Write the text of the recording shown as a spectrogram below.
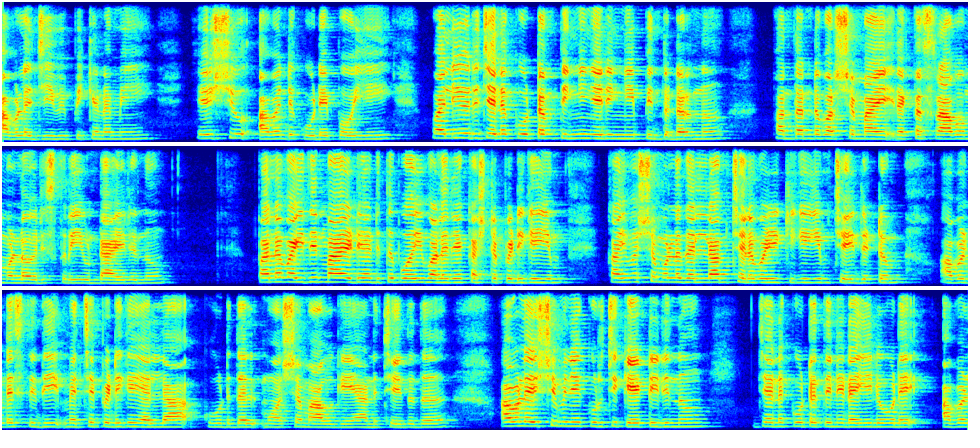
അവളെ ജീവിപ്പിക്കണമേ. യേശു അവന്റെ കൂടെ പോയി. വലിയൊരു ജനക്കൂട്ടം തിങ്ങിഞ്ഞെരുങ്ങി പിന്തുടർന്നു. പന്ത്രണ്ട് വർഷമായി രക്തസ്രാവമുള്ള ഒരു സ്ത്രീ ഉണ്ടായിരുന്നു. പല വൈദ്യന്മാരുടെ അടുത്ത് പോയി വളരെ കഷ്ടപ്പെടുകയും കൈവശമുള്ളതെല്ലാം ചെലവഴിക്കുകയും ചെയ്തിട്ടും അവളുടെ സ്ഥിതി മെച്ചപ്പെടുകയല്ല കൂടുതൽ മോശമാവുകയാണ് ചെയ്തത്. അവൾ യേശുവിനെ കുറിച്ച് കേട്ടിരുന്നു. ജനക്കൂട്ടത്തിനിടയിലൂടെ അവൾ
